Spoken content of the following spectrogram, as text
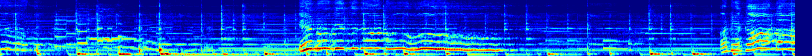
ગાંડો. એનું ગીત ગાંડું. અને ગાંડા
